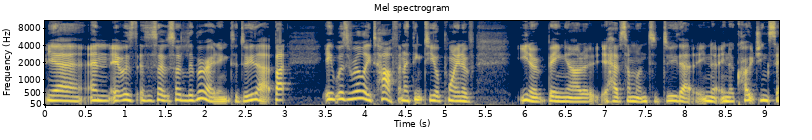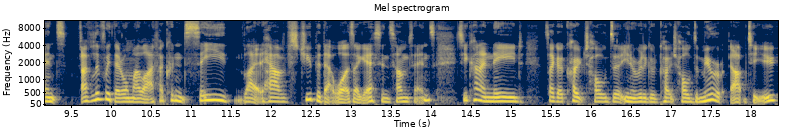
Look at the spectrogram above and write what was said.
Yeah, and it was as I said, so liberating to do that, but it was really tough. And I think to your point of you know, being able to have someone to do that in a, in a coaching sense, I've lived with that all my life. I couldn't see like how stupid that was, I guess, in some sense. So you kind of need, it's like a coach holds a, you know, really good coach holds a mirror up to you.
